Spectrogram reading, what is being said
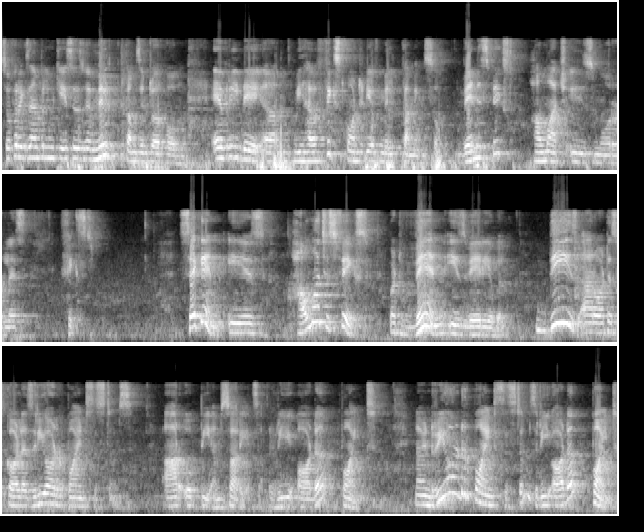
So for example, in cases where milk comes into our home, every day um, we have a fixed quantity of milk coming. So when is fixed, how much is more or less fixed. Second is how much is fixed but when is variable. These are what is called as reorder point systems. ROP, I'm sorry, it's reorder point. Now in reorder point systems, reorder point,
